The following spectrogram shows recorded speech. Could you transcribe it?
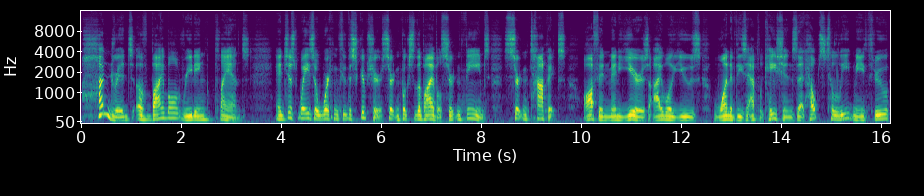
hundreds of Bible reading plans and just ways of working through the scripture, certain books of the Bible, certain themes, certain topics. Often, many years, I will use one of these applications that helps to lead me through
